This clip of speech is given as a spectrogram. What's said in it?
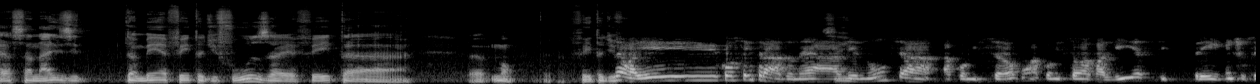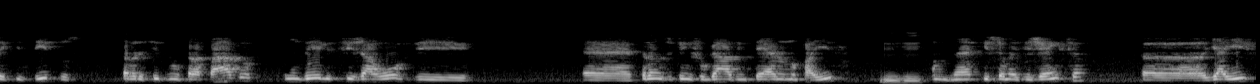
Essa análise também é feita difusa? É feita. Bom, feita de. Não, aí concentrado, né? A Sim. denúncia à comissão, a comissão avalia se preenche os requisitos estabelecidos no tratado. Um deles, se já houve é, trânsito em julgado interno no país uhum. né, isso é uma exigência. Uh, e aí,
